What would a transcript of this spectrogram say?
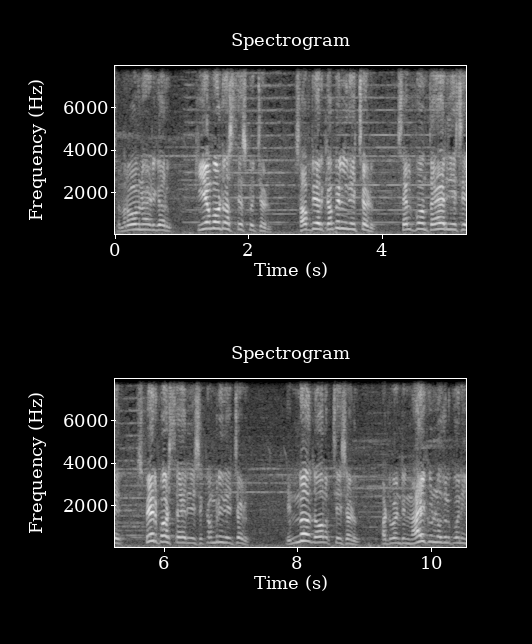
చంద్రబాబు నాయుడు గారు కియా మోటార్స్ తీసుకొచ్చాడు సాఫ్ట్వేర్ కంపెనీలు తెచ్చాడు సెల్ ఫోన్ తయారు చేసే స్పేర్ పార్ట్స్ తయారు చేసే కంపెనీ తెచ్చాడు ఎన్నో డెవలప్ చేశాడు. అటువంటి నాయకుడిని వదులుకొని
